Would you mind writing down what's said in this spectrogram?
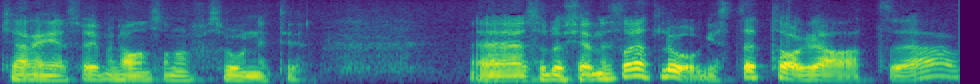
Kaneas och Emil Hansson har försvunnit ju. Eh, så då kändes det rätt logiskt ett tag där att, ja,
